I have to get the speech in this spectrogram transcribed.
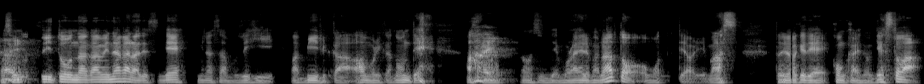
はい、そのツイートを眺めながらですね、皆さんもぜひ、まあ、ビールか青森か飲んで、はい、楽しんでもらえればなと思っております。というわけで、今回のゲストは、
